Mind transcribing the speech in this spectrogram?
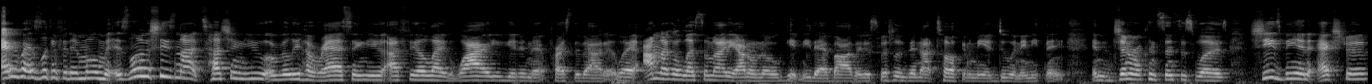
everybody's looking for their moment. As long as she's not touching you or really harassing you, I feel like why are you getting that pressed about it? Like I'm not gonna let somebody I don't know get me that bothered, especially if they're not talking to me or doing anything. And general consensus was she's being extra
